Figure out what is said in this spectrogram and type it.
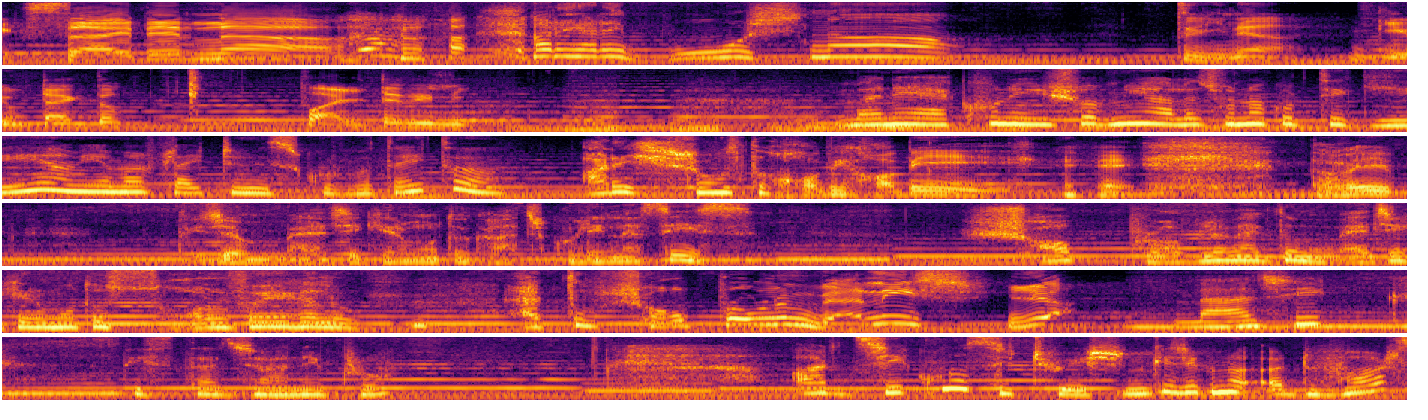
এক্সাইটেড না। আরে আরে বস না। তুই না গেমটা একদম পাল্টে দিলি। মানে এখন এইসব নিয়ে আলোচনা করতে গিয়ে আমি আমার ফ্লাইটটা মিস করব তাই তো? আরে সে সমস্ত হবে হবে। তবে তুই যে ম্যাজিকের মতো কাজ করলি না সিস সব প্রবলেম একদম ম্যাজিকের মতো সলভ হয়ে গেল। একদম সব problem vanish yeah. Magic Teesta জানে ব্রো আর যে কোনো সিচুয়েশনকে যে কোনো অ্যাডভার্স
